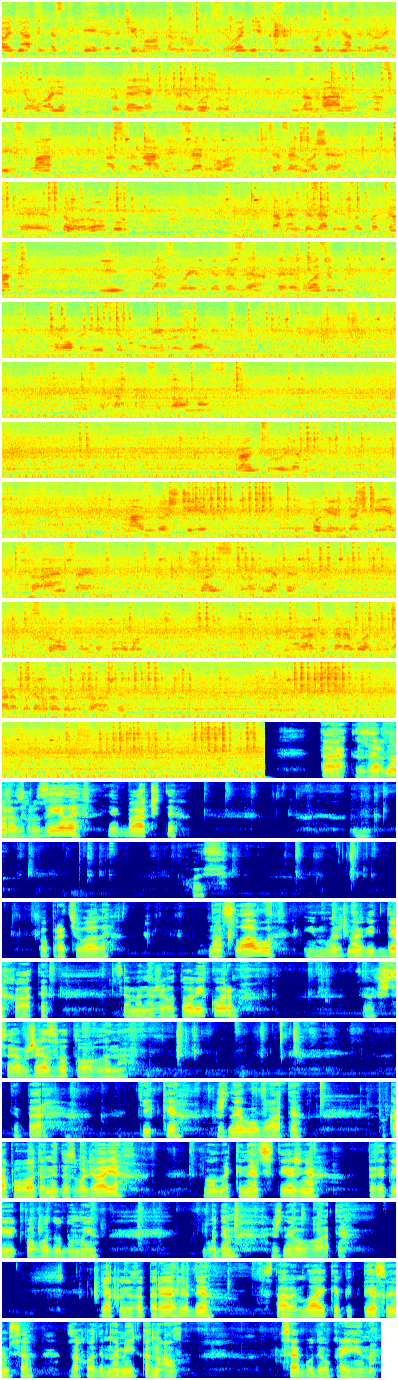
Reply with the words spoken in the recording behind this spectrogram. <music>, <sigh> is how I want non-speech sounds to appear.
Доброго дня, підписники, глядачі мого каналу. Сьогодні <clears throat> хочу зняти невеликий відеоогляд про те, як перевожу з ангару на свій склад на свинарник зерно. Це зерно ще е, з того року. Там МТЗ 920 і я своїм ДТЗ перевозимо. Робимо місце на новий врожай. Ось така красота у нас. Працюємо. У нас дощі і поміж дощі стараємося щось зробити з толком би було. Наразі перевозимо, зараз будемо розгружати. Так, зерно розгрузили, як бачите. Ось. Попрацювали на славу і можна віддихати. Це в мене вже готовий корм. Це все вже зготовлено. Тепер тільки жнивувати. Поки погода не дозволяє. Ну, на кінець тижня передають погоду, думаю, будемо жнивувати. Дякую за перегляди. Ставимо лайки, підписуємося, заходимо на мій канал. Все буде Україна.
